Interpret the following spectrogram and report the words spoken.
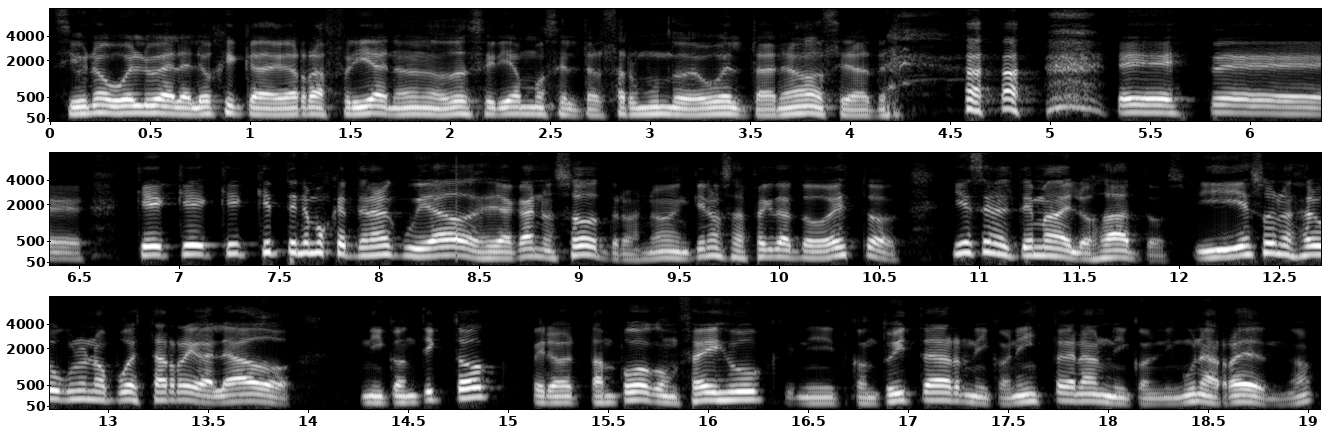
si uno vuelve a la lógica de Guerra Fría, ¿no? Nosotros seríamos el tercer mundo de vuelta, ¿no? O sea, te- este, ¿qué, qué- qué- qué tenemos que tener cuidado desde acá nosotros, ¿no? ¿En qué nos afecta todo esto? Y es en el tema de los datos. Y eso no es algo que uno no puede estar regalado ni con TikTok, pero tampoco con Facebook, ni con Twitter, ni con Instagram, ni con ninguna red, ¿no?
